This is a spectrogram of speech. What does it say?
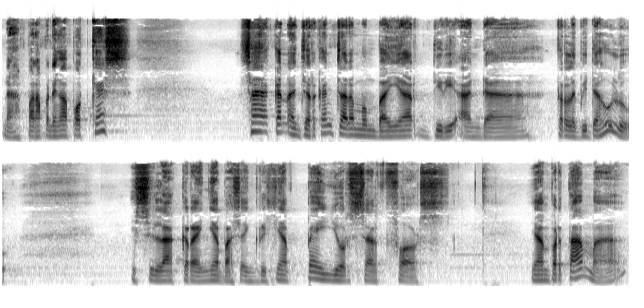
Nah, para pendengar podcast, saya akan ajarkan cara membayar diri Anda terlebih dahulu. Istilah kerennya bahasa Inggrisnya pay yourself first. Yang pertama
